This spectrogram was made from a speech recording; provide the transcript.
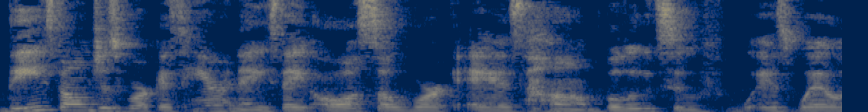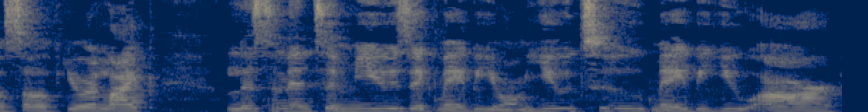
these don't just work as hearing aids. They also work as um, Bluetooth as well. So if you're like listening to music, maybe you're on YouTube, maybe you are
